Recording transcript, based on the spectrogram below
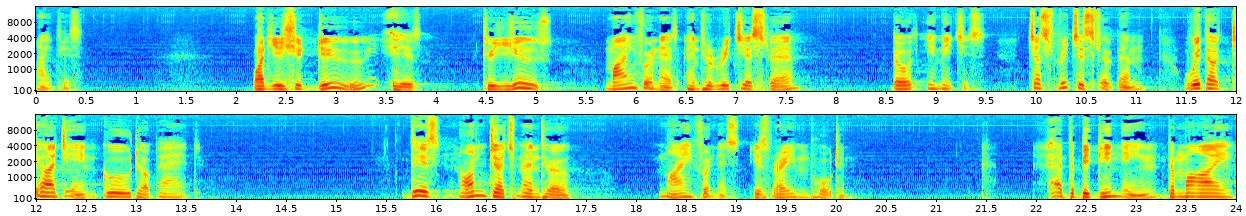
like this. What you should do is to use mindfulness and to register those images. Just register them without judging good or bad. This non judgmental mindfulness is very important. At the beginning, the mind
